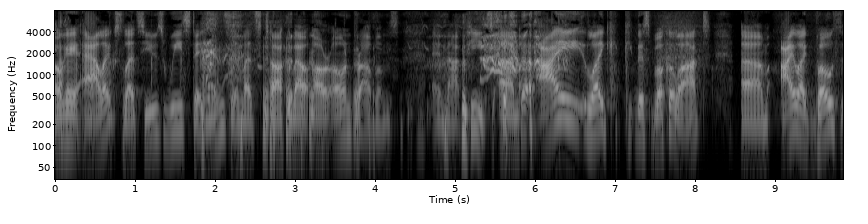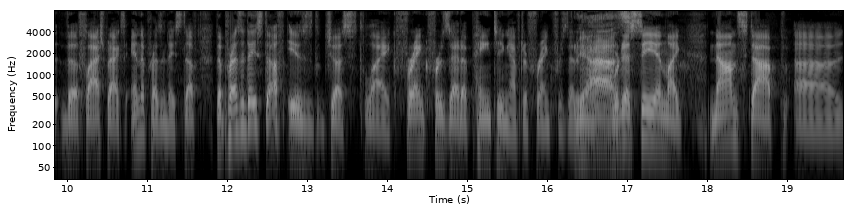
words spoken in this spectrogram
Okay, Alex, let's use we statements and let's talk about our own problems and not Pete's. Um, I like this book a lot. Um, I like both the flashbacks and the present day stuff. The present day stuff is just like Frank Frazetta painting after Frank Frazetta. painting. We're just seeing like nonstop, uh,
